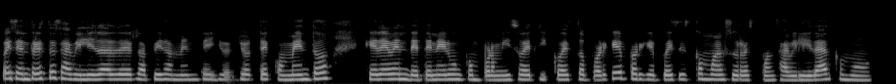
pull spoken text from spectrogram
pues entre estas habilidades rápidamente yo, yo te comento que deben de tener un compromiso ético. ¿Esto por qué? Porque pues es como su responsabilidad, como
